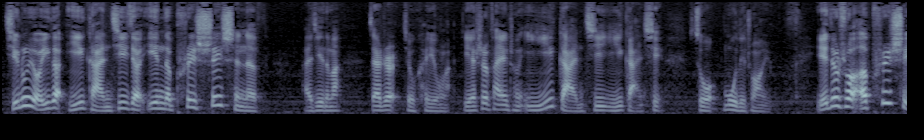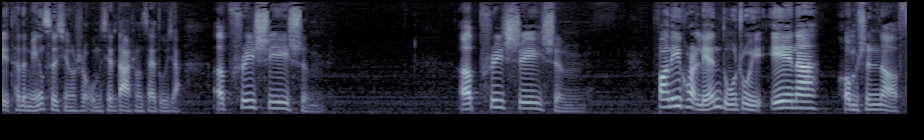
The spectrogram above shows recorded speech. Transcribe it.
其中有一个以感激叫 in appreciation of，还记得吗？在这儿就可以用了，也是翻译成以感激、以感谢做目的状语。也就是说，appreciate 它的名词形式，我们先大声再读一下：appreciation，appreciation，放在一块儿连读，注意 in 呢后面是 of。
